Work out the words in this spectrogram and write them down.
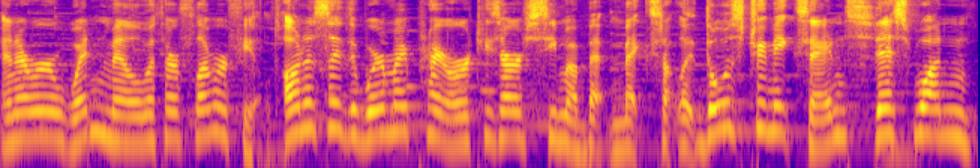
and our windmill with our flower field. Honestly, the where my priorities are seem a bit mixed up. Like those two make sense. This one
